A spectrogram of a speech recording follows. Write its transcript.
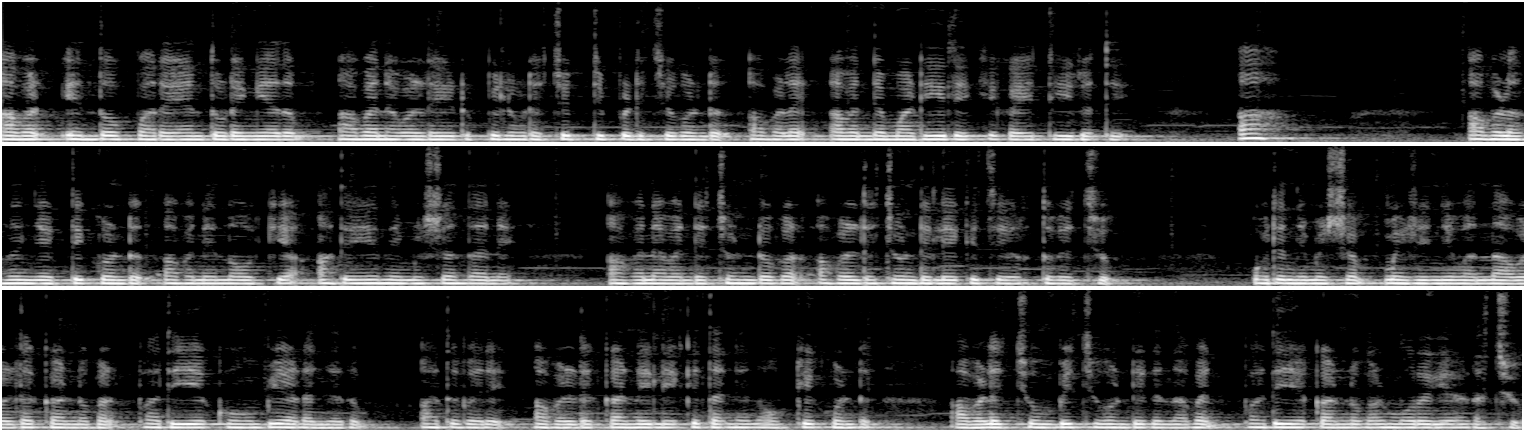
അവൾ എന്തോ പറയാൻ തുടങ്ങിയതും അവൻ അവളുടെ ഇടുപ്പിലൂടെ ചുറ്റിപ്പിടിച്ചുകൊണ്ട് അവളെ അവന്റെ മടിയിലേക്ക് കയറ്റിയിരുത്തി. ആ അവളൊന്ന് ഞെട്ടിക്കൊണ്ട് അവനെ നോക്കിയ അതേ നിമിഷം തന്നെ അവൻ അവന്റെ ചുണ്ടുകൾ അവളുടെ ചുണ്ടിലേക്ക് ചേർത്ത് വെച്ചു. ഒരു നിമിഷം മിഴിഞ്ഞു വന്ന അവളുടെ കണ്ണുകൾ പതിയെ കൂമ്പിയടഞ്ഞതും അതുവരെ അവളുടെ കണ്ണിലേക്ക് തന്നെ നോക്കിക്കൊണ്ട് അവളെ ചുംബിച്ചുകൊണ്ടിരുന്നവൻ പതിയെ കണ്ണുകൾ മുറുകെ അടച്ചു.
